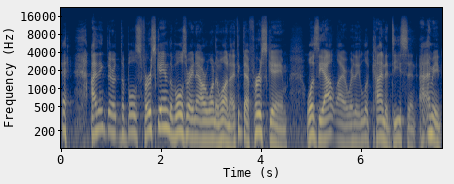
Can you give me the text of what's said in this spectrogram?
I think they're the Bulls' first game. The Bulls right now are one and one. I think that first game was the outlier where they looked kind of decent. I mean,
